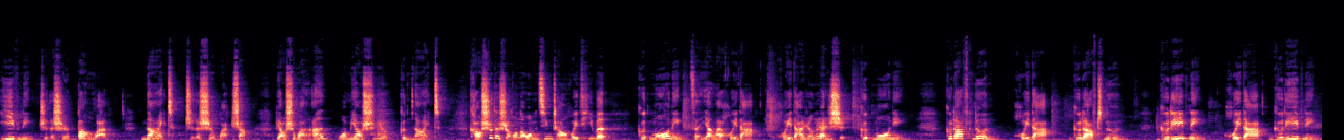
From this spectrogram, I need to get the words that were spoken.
evening 指的是傍晚，night 指的是晚上。表示晚安，我们要使用 good night。考试的时候呢，我们经常会提问 good morning，怎样来回答？回答仍然是 good morning。good afternoon，回答 good afternoon。good evening，回答 good evening。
